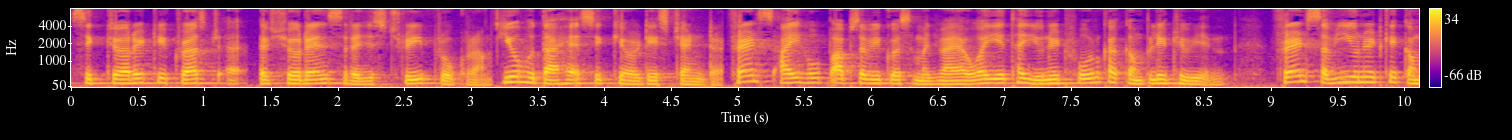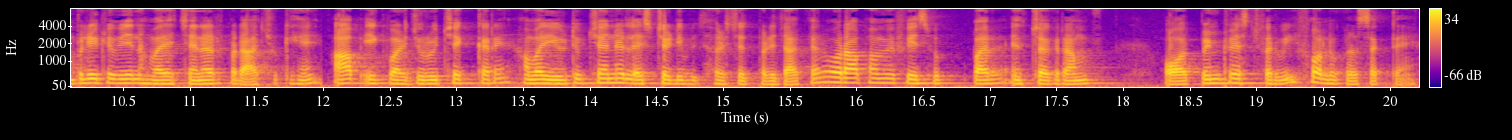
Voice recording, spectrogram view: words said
Security Trust Assurance Registry Program. ये होता है security standard friends I hope आप सभी को समझ में आया होगा, ये था यूनिट फोर का कंप्लीट रिवीजन फ्रेंड्स सभी यूनिट के कंप्लीट रिवीजन हमारे चैनल पर आ चुके हैं. आप एक बार ज़रूर चेक करें. हमारे YouTube channel study with Harshad पर जाकर और आप हमें फेसबुक पर इंस्टाग्राम और पिंट्रेस्ट पर भी फॉलो कर सकते हैं।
